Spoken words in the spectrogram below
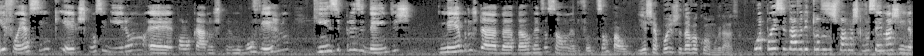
E foi assim que eles conseguiram é, colocar no, no, governo 15 presidentes, membros da, da, da organização, né, do Foro de São Paulo. E esse apoio se dava como, Graça? O apoio se dava de todas as formas que você imagina.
